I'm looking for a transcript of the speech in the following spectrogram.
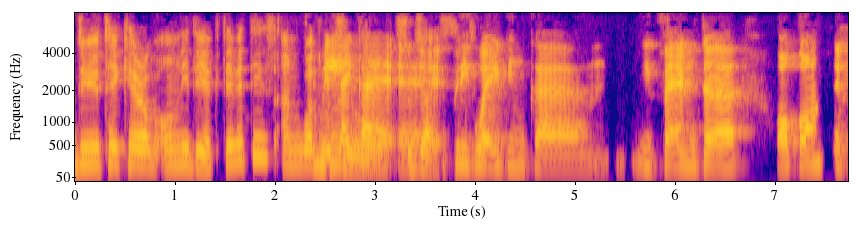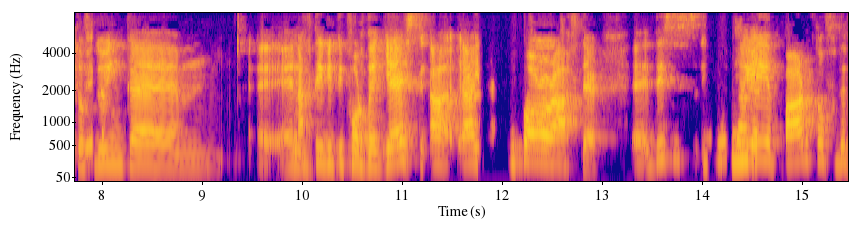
do you take care of only the activities and what you mean like a, a, pre-wedding um, event uh, or concept of doing um, an activity for the guests uh, before or after uh, this is usually yeah. a part of the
